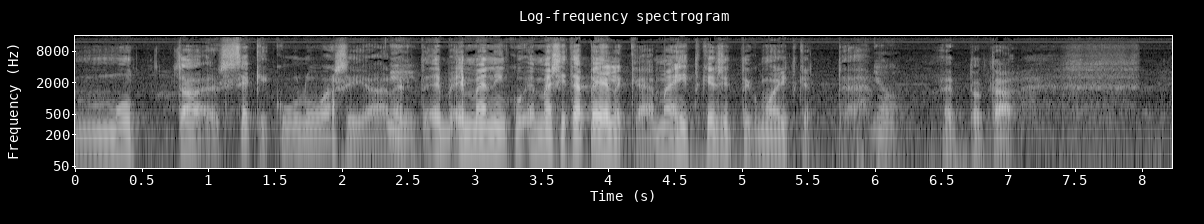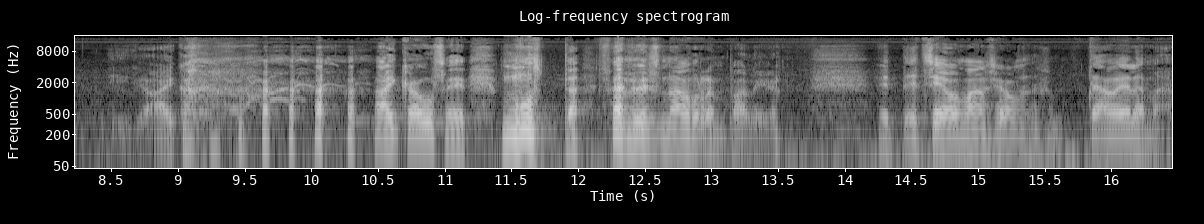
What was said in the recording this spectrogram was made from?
mutta sekin kuuluu asiaan. Niin. Että en, en, mä niin kuin, en mä sitä pelkää, mä itken sitten kun mua itkettää. Joo. Et tota, aika, aika usein, mutta mä myös nauran paljon. Et, et se on se on, tämä on elämää.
